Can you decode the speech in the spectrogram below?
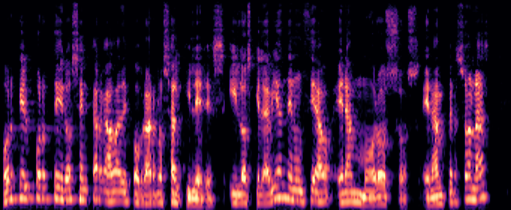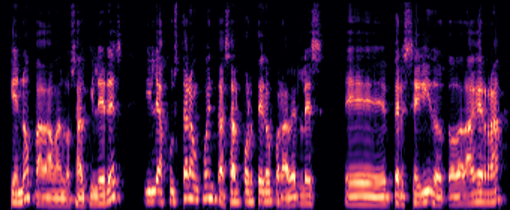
porque el portero se encargaba de cobrar los alquileres y los que le habían denunciado eran morosos, eran personas que no pagaban los alquileres y le ajustaron cuentas al portero por haberles eh, perseguido toda la guerra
